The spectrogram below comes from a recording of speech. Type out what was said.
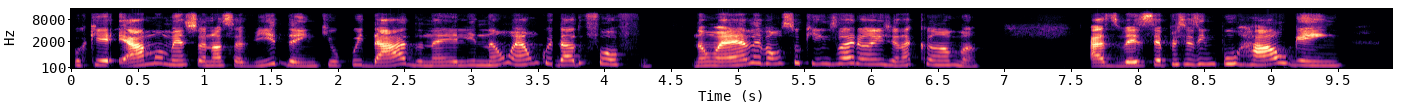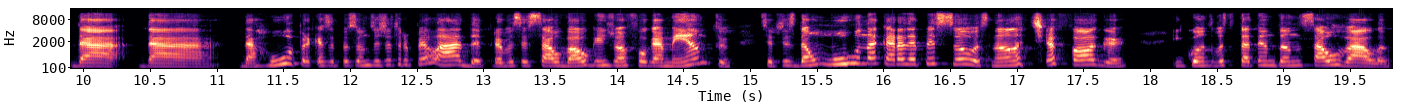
Porque há momentos da nossa vida em que o cuidado, né, ele não é um cuidado fofo. Não é levar um suquinho de laranja na cama. Às vezes você precisa empurrar alguém da, da, da rua para que essa pessoa não seja atropelada. Para você salvar alguém de um afogamento, você precisa dar um murro na cara da pessoa, senão ela te afoga, enquanto você está tentando salvá-la.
